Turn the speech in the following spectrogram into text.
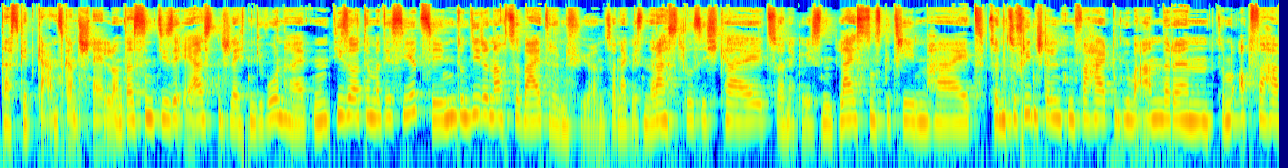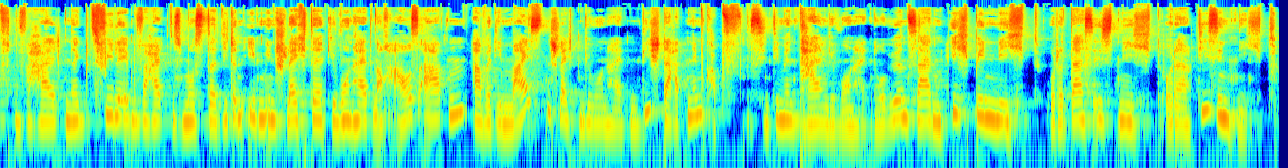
Das geht ganz, ganz schnell. Und das sind diese ersten schlechten Gewohnheiten, die so automatisiert sind und die dann auch zu weiteren führen, zu einer gewissen Rastlosigkeit Rastlosigkeit, zu einer gewissen Leistungsgetriebenheit, zu einem zufriedenstellenden Verhalten gegenüber anderen, zu einem opferhaften Verhalten. Da gibt es viele eben Verhaltensmuster, die dann eben in schlechte Gewohnheiten auch ausarten. Aber die meisten schlechten Gewohnheiten, die starten im Kopf. Das sind die mentalen Gewohnheiten, wo wir uns sagen, ich bin nicht oder das ist nicht oder die sind nicht.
